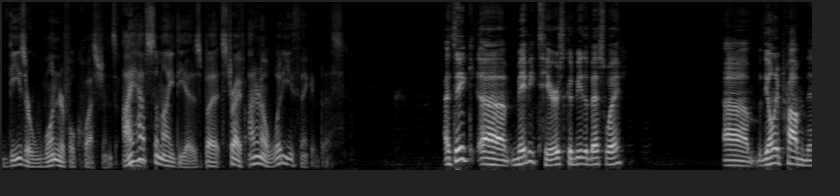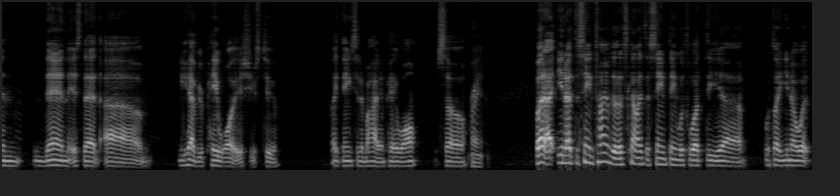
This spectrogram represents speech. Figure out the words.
These are wonderful questions. I have some ideas, but Stryfe, I don't know. What do you think of this? I think uh, maybe tiers could be the best way. Um, but the only problem then then is that um, you have your paywall issues too, like things sitting behind a paywall. So, Right. but uh, you know, at the same time though, that's kind of like the same thing with what the uh, with like you know what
